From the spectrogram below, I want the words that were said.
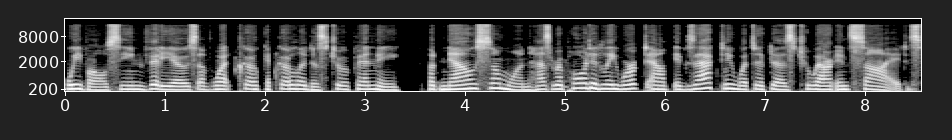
We've all seen videos of what Coca-Cola does to a penny, but now someone has reportedly worked out exactly what it does to our insides,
